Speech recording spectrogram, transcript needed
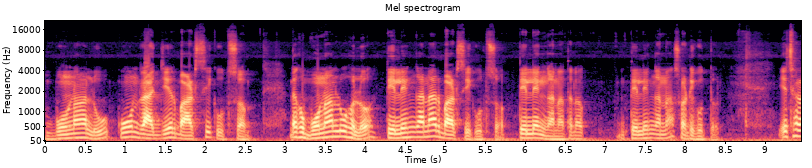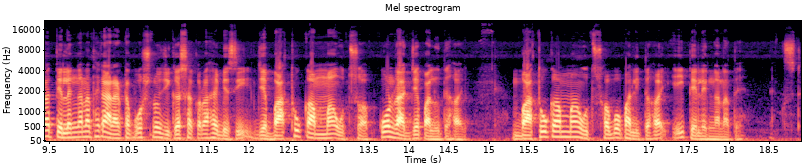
বোনালু কোন রাজ্যের বার্ষিক উৎসব? দেখো, বোনালু হলো তেলেঙ্গানার বার্ষিক উৎসব। তেলেঙ্গানা, তাহলে তেলেঙ্গানা সঠিক উত্তর। এছাড়া তেলেঙ্গানা থেকে আর একটা প্রশ্ন জিজ্ঞাসা করা হয় বেশি, যে বাথুকাম্মা উৎসব কোন রাজ্যে পালিত হয়? বাথুকাম্মা উৎসবও পালিত হয় এই তেলেঙ্গানাতে। নেক্সট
